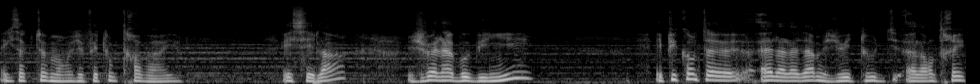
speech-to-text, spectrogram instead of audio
Exactement, j'ai fait tout le travail. Et c'est là je vais aller à Bobigny. Et puis quand euh, elle, à la dame, je lui ai tout dit à l'entrée,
